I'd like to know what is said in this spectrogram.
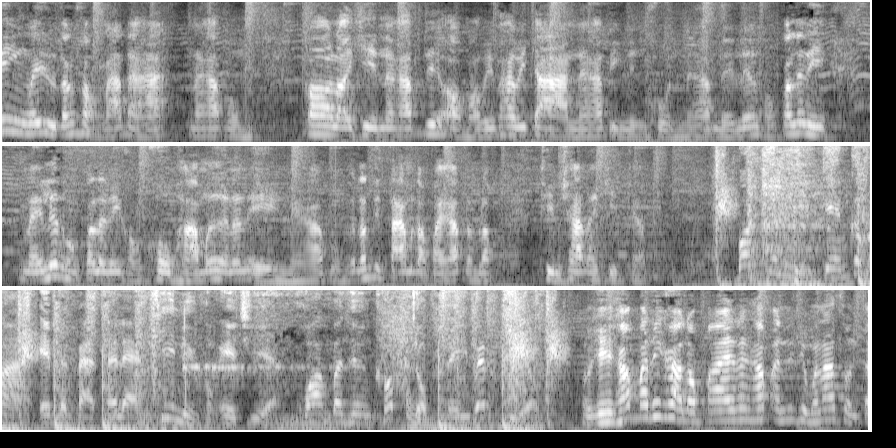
นิ่งไว้อยู่ตั้งสองนัดนะฮะนะครับ ผมก็ลอยคินนะครับที่ออกมาวิพากษ์วิจารณ์นะครับ อีกหนึ่งคนนะครับ ในเรื่องของกรณีในเรื่องของกรณีของโคพาเมอร์นั่นเองนะครับ ผมก็ต้องติดตามต่อไปครับสำหรับทีมชาติอังกฤษครับ บอลก็มีเกมก็มา M88 Thailand ที่หนึ่งของเอเชีย ความบันเทิงครบจบในเว็บเดียว โอเคครับ มาที่ข่าวต่อไปนะครับ อันนี้ถือว่าน่าสนใจ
